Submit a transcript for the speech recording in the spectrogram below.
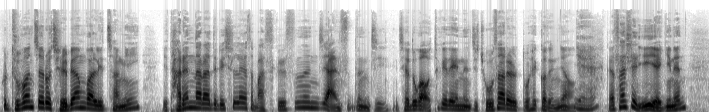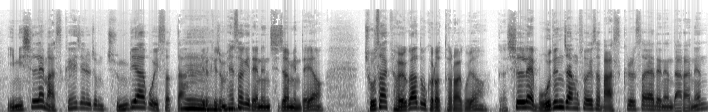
그리고 두 번째로 질병관리청이 이 다른 나라들이 실내에서 마스크를 쓰는지 안 쓰든지 제도가 어떻게 돼 있는지 조사를 또 했거든요. 예. 그러니까 사실 이 얘기는 이미 실내 마스크 해제를 좀 준비하고 있었다 음. 이렇게 좀 해석이 되는 지점인데요. 조사 결과도 그렇더라고요. 그러니까 실내 모든 장소에서 마스크를 써야 되는 나라는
